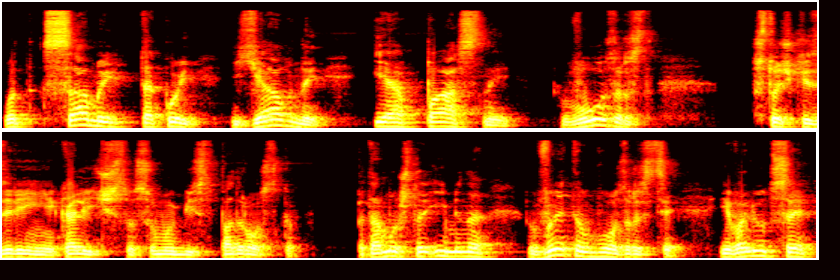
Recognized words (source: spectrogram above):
вот самый такой явный и опасный возраст с точки зрения количества самоубийств подростков. Потому что именно в этом возрасте эволюция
